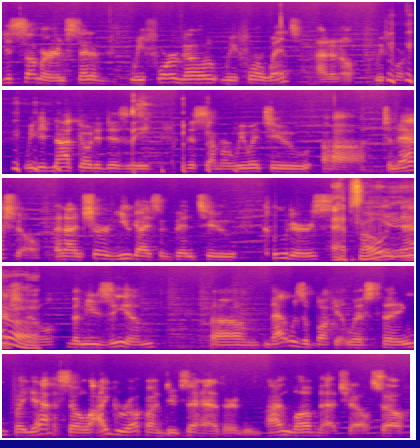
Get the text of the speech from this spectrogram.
this summer instead of we forego we forewent I don't know we for, we did not go to Disney this summer we went to uh, to Nashville and I'm sure you guys have been to Cooters Absolutely. Oh, in yeah. Nashville, the museum. Um, that was a bucket list thing, but yeah. So I grew up on Dukes of Hazzard. I love that show. So,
